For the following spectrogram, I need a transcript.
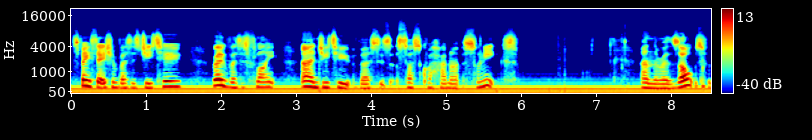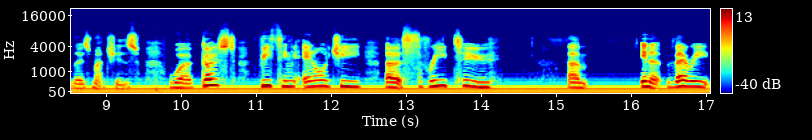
Space Station versus G2, Rogue versus Flight, and G2 versus Susquehanna Sonics. And the results for those matches were Ghost beating NRG uh, 3 2 um, in a very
